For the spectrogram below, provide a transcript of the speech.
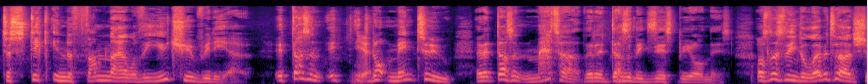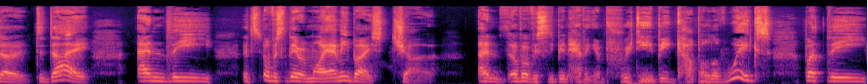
to stick in the thumbnail of the YouTube video. It doesn't. It, Yeah. It's not meant to, and it doesn't matter that it doesn't exist beyond this. I was listening to Le Batard's show today, and the it's obviously they're a Miami-based show, and I've obviously been having a pretty big couple of weeks. But the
